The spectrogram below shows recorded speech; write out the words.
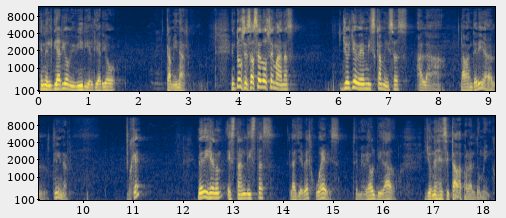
en el diario vivir y el diario caminar. Entonces, hace dos semanas yo llevé mis camisas a la lavandería, al cleaner. ¿Ok? Me dijeron, ¿están listas? Las llevé el jueves, se me había olvidado. Yo necesitaba para el domingo.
